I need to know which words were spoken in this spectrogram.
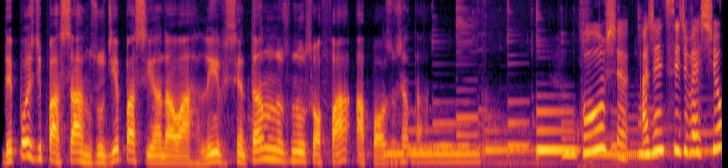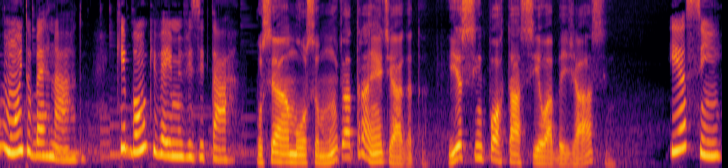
Depois de passarmos o dia passeando ao ar livre, sentamos-nos no sofá após o jantar. Puxa, a gente se divertiu muito, Bernardo. Que bom que veio me visitar. Você é uma moça muito atraente, Agatha. Ia se importar se eu a beijasse? E assim,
